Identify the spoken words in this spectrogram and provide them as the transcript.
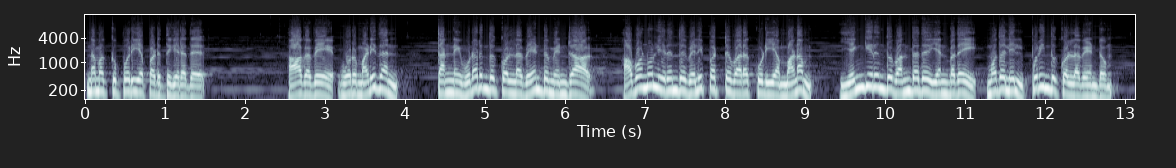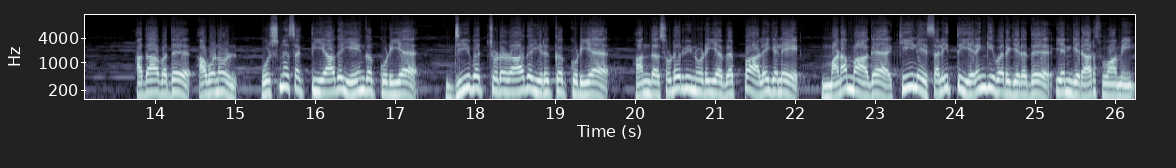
நமக்கு புரியப்படுத்துகிறது. ஆகவே ஒரு மனிதன் தன்னை உணர்ந்து கொள்ள வேண்டும் என்றால் அவனுள் இருந்து வெளிப்பட்டு வரக்கூடிய மனம் எங்கிருந்து வந்தது என்பதை முதலில் புரிந்து கொள்ள வேண்டும். அதாவது அவனுள் உஷ்ண சக்தியாக இயங்கக்கூடிய ஜீவச்சுடராக இருக்கக்கூடிய அந்த சுடரினுடைய வெப்ப அலைகளே மனமாக கீழே சலித்து இறங்கி வருகிறது என்கிறார் சுவாமி.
